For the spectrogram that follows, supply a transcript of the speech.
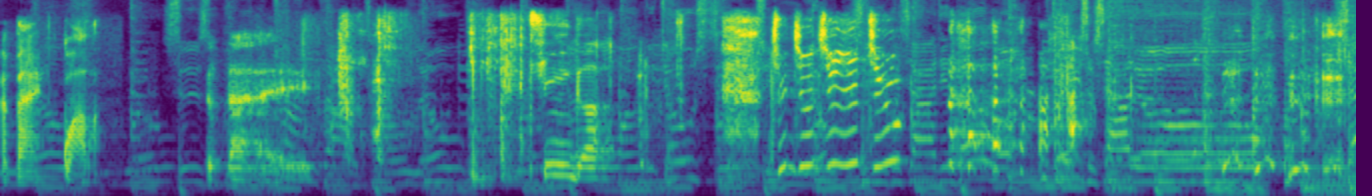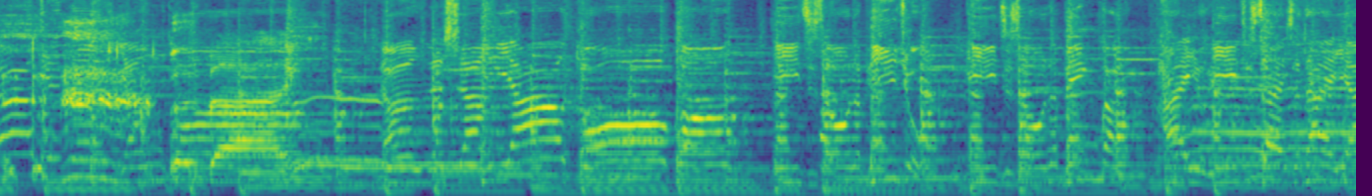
拜拜，挂了。拜拜。亲一个。啾啾啾啾夏天的我们吹吹夏天阳让人想要脱光一起走到啤酒一起走到冰棒还有一只晒晒太阳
